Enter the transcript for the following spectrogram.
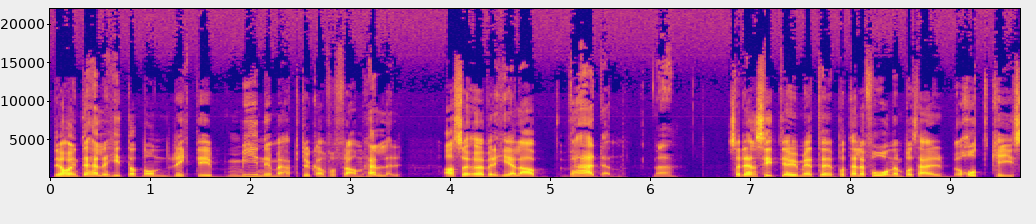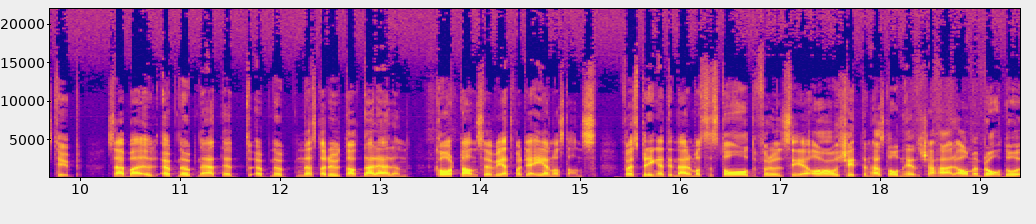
jag har inte heller hittat någon riktig minimap du kan få fram heller. Alltså över hela världen. Nej. Så den sitter jag ju med te på telefonen på så här hotkeys typ. Så här bara öppna upp nätet, öppna upp nästa ruta, där är den. Kartan så jag vet vart jag är någonstans. Får jag springa till närmaste stad för att se, ja oh, shit den här staden heter så här. Ja men bra, då,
